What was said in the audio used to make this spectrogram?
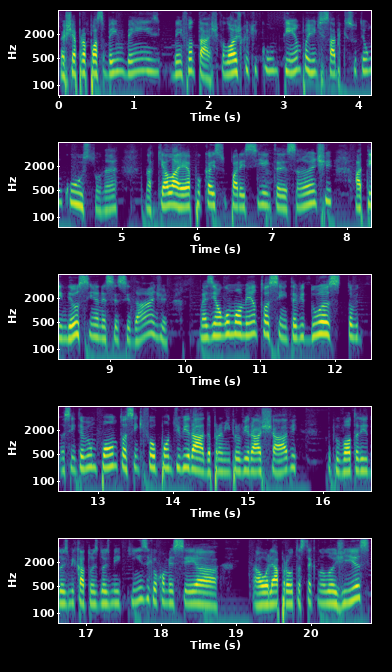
eu achei a proposta bem, bem, bem fantástica. Lógico que com o tempo a gente sabe que isso tem um custo, né? Naquela época isso parecia interessante, atendeu sim a necessidade, mas em algum momento assim teve duas assim teve um ponto assim que foi o ponto de virada para mim para eu virar a chave foi por volta de 2014 2015 que eu comecei a, a olhar para outras tecnologias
